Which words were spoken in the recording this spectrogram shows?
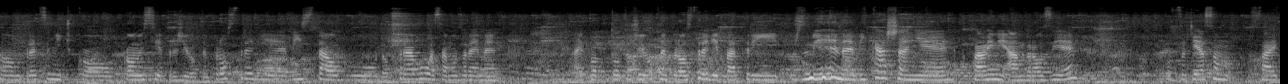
som predsedničkou Komisie pre životné prostredie, výstavbu, dopravu a samozrejme aj pod toto životné prostredie patrí už zmienené vykášanie paliny ambrózie. V podstate ja som sa aj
